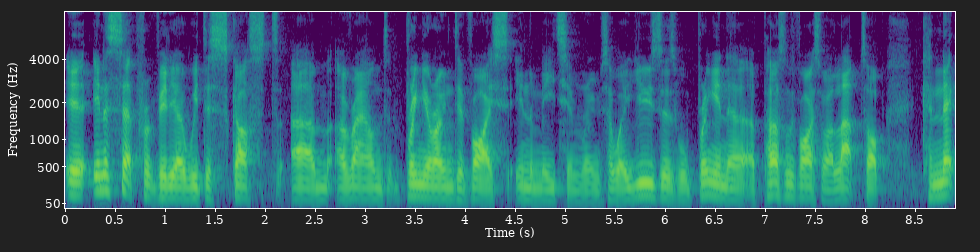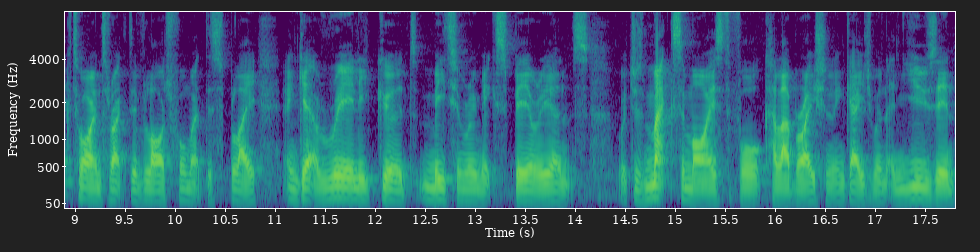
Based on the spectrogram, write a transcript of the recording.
in a separate video, we discussed um, around bring your own device in the meeting room. So where users will bring in a, a personal device or a laptop, connect to our interactive large format display and get a really good meeting room experience which is maximized for collaboration and engagement and using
